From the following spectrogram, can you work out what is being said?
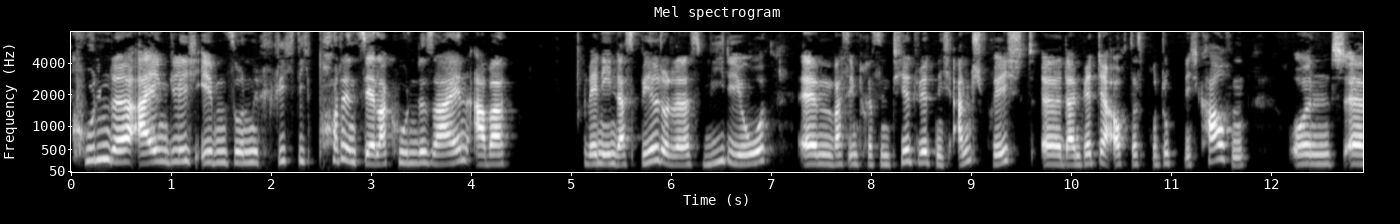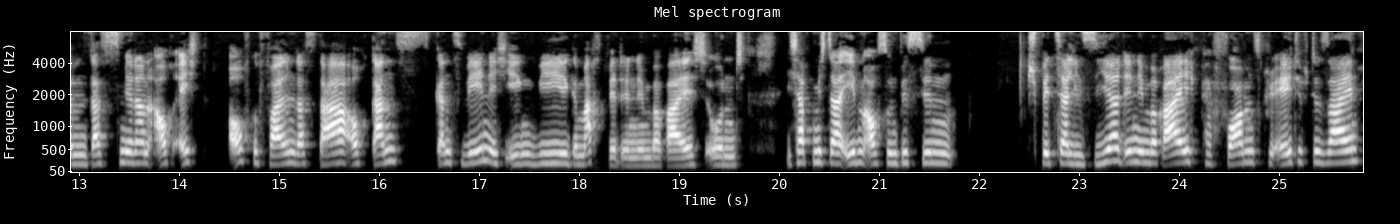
Kunde eigentlich eben so ein richtig potenzieller Kunde sein, aber wenn ihn das Bild oder das Video, ähm, was ihm präsentiert wird, nicht anspricht, äh, dann wird er auch das Produkt nicht kaufen. Und ähm, das ist mir dann auch echt aufgefallen, dass da auch ganz, ganz wenig irgendwie gemacht wird in dem Bereich. Und ich habe mich da eben auch so ein bisschen spezialisiert in dem Bereich Performance Creative Design,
